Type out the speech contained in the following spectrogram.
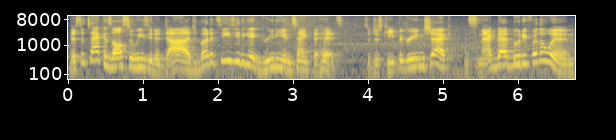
This attack is also easy to dodge, but it's easy to get greedy and tank the hits. So just keep the greed in check and smack that booty for the win.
